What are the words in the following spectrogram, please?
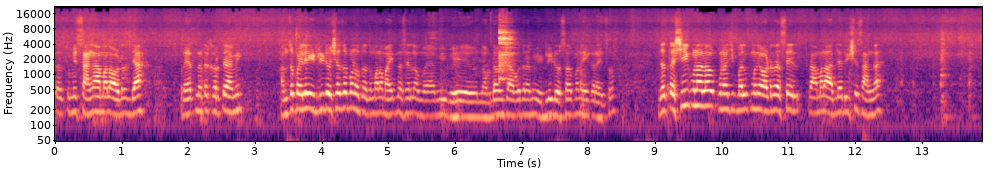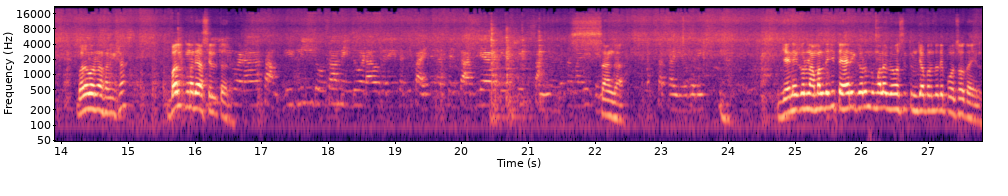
तर तुम्ही सांगा आम्हाला ऑर्डर द्या. प्रयत्न तर करतोय आम्ही. आमचं पहिले इडली डोशाचं पण होतं तुम्हाला माहीत नसेल. आम्ही हे लॉकडाऊनच्या अगोदर आम्ही इडली डोसा पण हे करायचो. जर तशीही कुणाला कुणाची बल्कमध्ये ऑर्डर असेल तर आम्हाला आदल्या दिवशी सांगा. बरोबर ना समीक्षा? बल्कमध्ये असेल तर. सांगा. सकाळी वगैरे. जेणेकरून आम्हाला त्याची तयारी करून तुम्हाला व्यवस्थित तुमच्यापर्यंत ते पोहोचवता येईल.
